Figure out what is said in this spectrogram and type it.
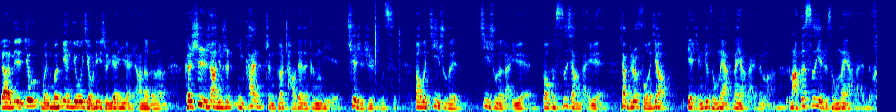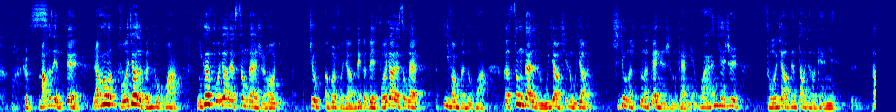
然后历悠文文明悠久，历史渊源，然后等等等。可事实上，就是你看整个朝代的更迭，确实是如此，包括技术的技术的来源，包括思想来源，像比如佛教。典型就从那样那样来的嘛，马克思也是从那样来的，马克思也对。然后佛教的本土化，你看佛教在宋代时候就呃不是佛教那个对佛教在宋代一方本土化，可宋代的儒教新儒教是用的用的概念是什么概念？完全是佛教跟道教的概念。对，他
